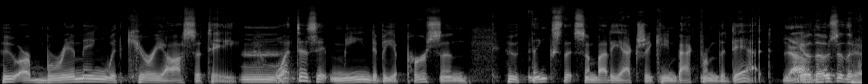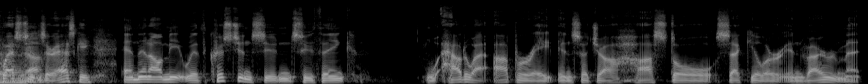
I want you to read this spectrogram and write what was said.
who are brimming with curiosity. Mm. What does it mean to be a person who thinks that somebody actually came back from the dead? Yeah. You know, those are the yeah. questions yeah. they're asking. And then I'll meet with Christian students who think, how do I operate in such a hostile secular environment?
